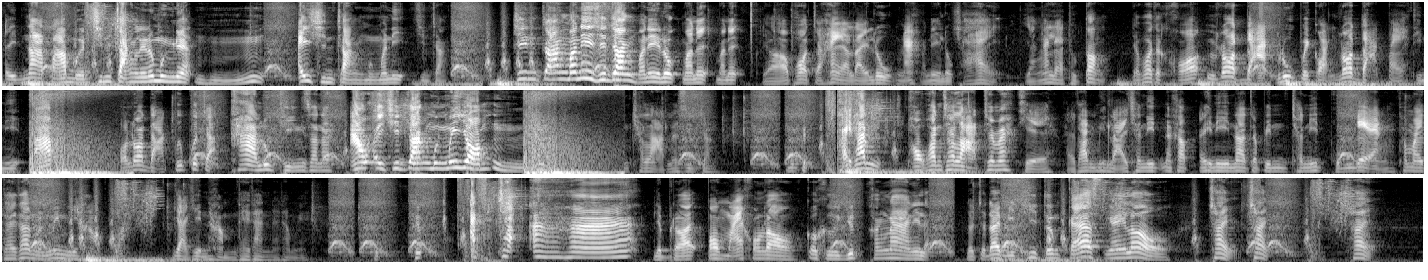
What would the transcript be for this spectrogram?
ไอหน้าตาเหมือนชินจังเลยนะมึงเนี่ยอื้อหือไอชินจังมึงมานี่ชินจัง ชินจังมานี่ชินจังมานี่ลูกมานี่มานี่เดี๋ยวพ่อจะให้อะไรลูกนะมานี่ลูกใช่ อย่างนั้นแหละถูกต้องเดี๋ยวพ่อจะขอรอดดากลูกไปก่อนรอดดากไปทีนี้ปั๊บพอรอดดากปุ๊บก็จะฆ่าลูกทิ้งซะนะเอาไอชินจังมึงไม่ยอมอืมึงฉลาดแล้วชินจังมึงเป็นไททันเผ่าพันธุ์ฉลาดใช่ไหมโอเคไททันมีหลายชนิดนะครับไอ้นี่น่าจะเป็นชนิดผมแดงทำไมไททันมันไม่มีหำวะ อยากเห็นหำไททันนะทำไงฮึบอัจฉะอาฮะเรียบร้อย เป้าหมายของเราก็คือยึดข้างหน้านี่แหละ เราจะได้มีที่เติมแก๊สไงเล่า ใช่ใช่ใช่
